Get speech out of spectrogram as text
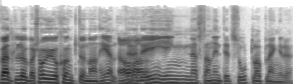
Walter Lundbergs har ju sjunkit undan helt. Ja, ja. Det är nästan inte ett stort lopp längre.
